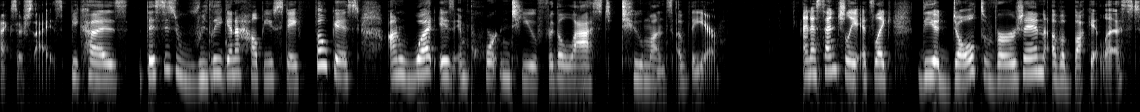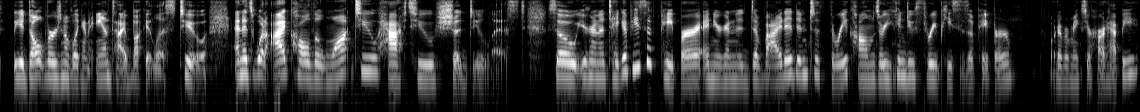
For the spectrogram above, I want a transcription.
exercise because this is really going to help you stay focused on what is important to you for the last two months of the year. And essentially, it's like the adult version of a bucket list, the adult version of like an anti bucket list, too. And it's what I call the want to, have to, should do list. So you're going to take a piece of paper and you're going to divide it into three columns, or you can do three pieces of paper, whatever makes your heart happy.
